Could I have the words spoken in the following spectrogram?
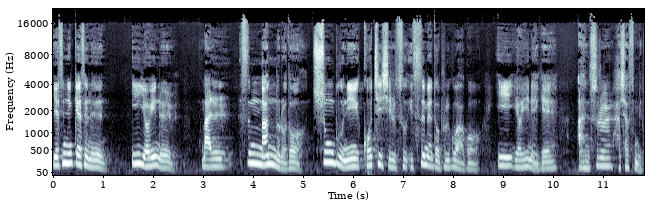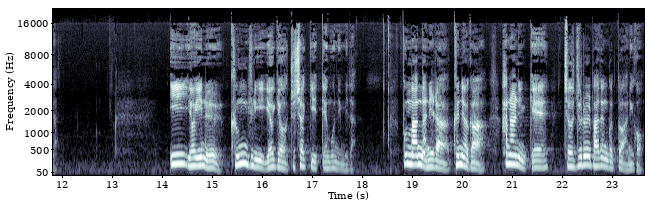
예수님께서는 이 여인을 말씀만으로도 충분히 고치실 수 있음에도 불구하고 이 여인에게 안수를 하셨습니다. 이 여인을 긍휼히 여겨 주셨기 때문입니다. 뿐만 아니라 그녀가 하나님께 저주를 받은 것도 아니고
